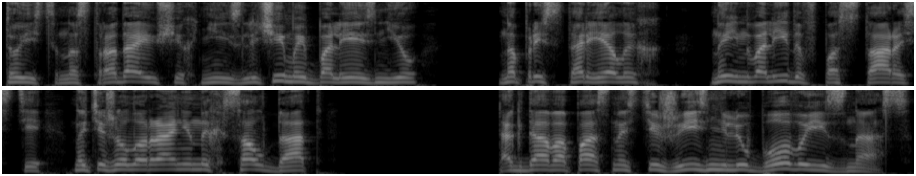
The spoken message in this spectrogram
то есть на страдающих неизлечимой болезнью, на престарелых, на инвалидов по старости, на тяжелораненых солдат. Тогда в опасности жизнь любого из нас.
